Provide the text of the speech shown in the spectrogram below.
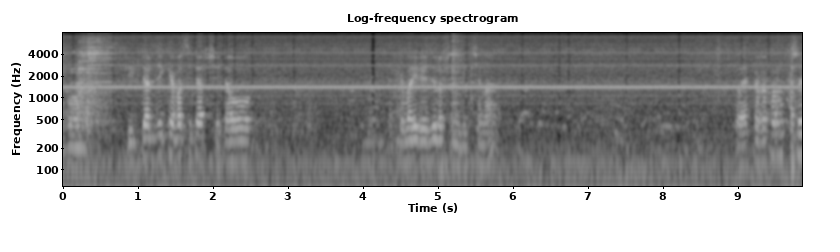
এবং ফিল্টার যে ক্যাপাসিটার সেটাও একেবারেই রেজুলেশন দিচ্ছে না। তো একটা ব্যাপার হচ্ছে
